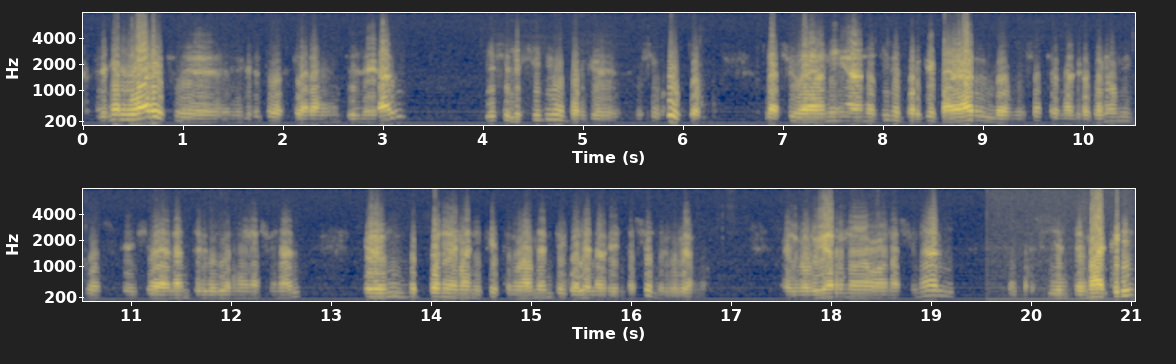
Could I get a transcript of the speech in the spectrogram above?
En primer lugar, el decreto es claramente ilegal y es ilegítimo porque es injusto la ciudadanía no tiene por qué pagar los desastres macroeconómicos que lleva adelante el gobierno nacional, pero pone de manifiesto nuevamente cuál es la orientación del gobierno. El gobierno nacional, el presidente Macri,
